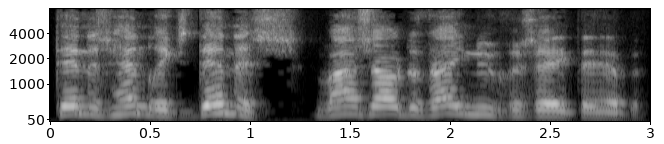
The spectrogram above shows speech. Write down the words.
Dennis Hendricks. Dennis, waar zouden wij nu gezeten hebben?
